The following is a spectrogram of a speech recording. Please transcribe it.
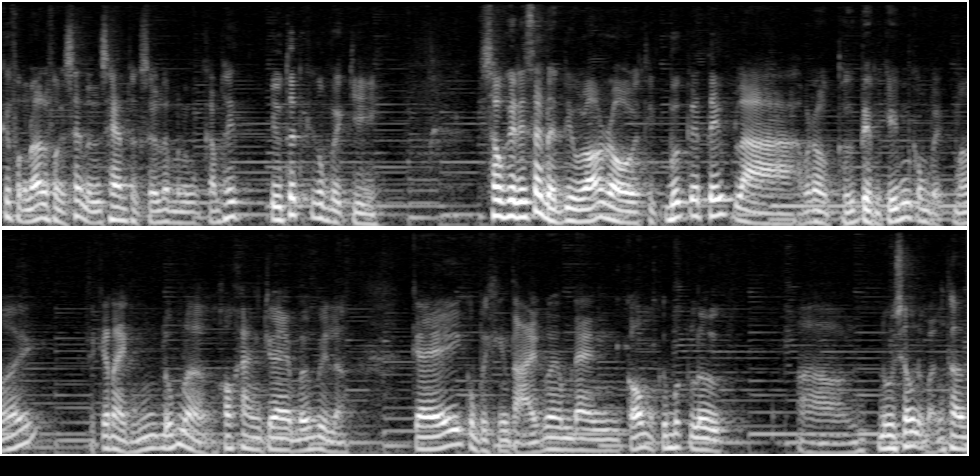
cái phần đó là phần xác định xem thực sự là mình cảm thấy yêu thích cái công việc gì. Sau khi đã xác định điều đó rồi thì bước kế tiếp là bắt đầu thử tìm kiếm công việc mới. Thì cái này cũng đúng là khó khăn cho em bởi vì là cái công việc hiện tại của em đang có một cái mức lương uh, nuôi sống được bản thân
